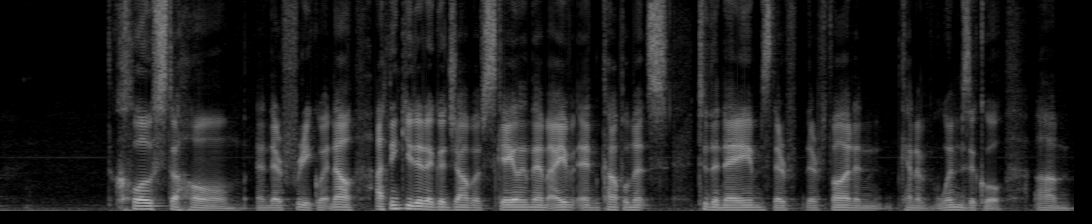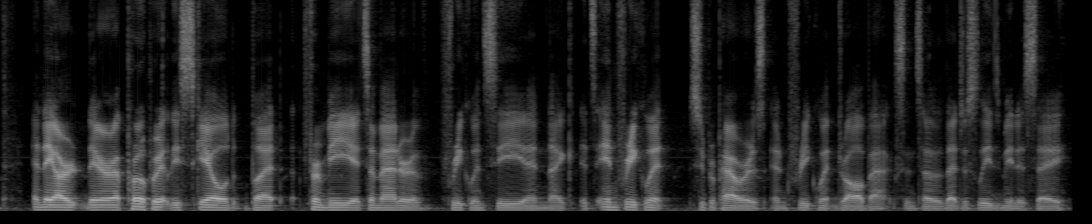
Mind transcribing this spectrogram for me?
close to home and they're frequent. Now, I think you did a good job of scaling them I, and compliments to the names. They're they're fun and kind of whimsical. Um, and they are they're appropriately scaled, but for me it's a matter of frequency and like it's infrequent superpowers and frequent drawbacks. And so that just leads me to say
